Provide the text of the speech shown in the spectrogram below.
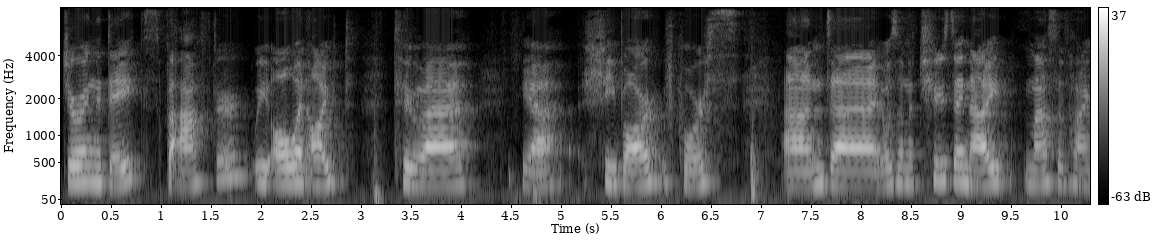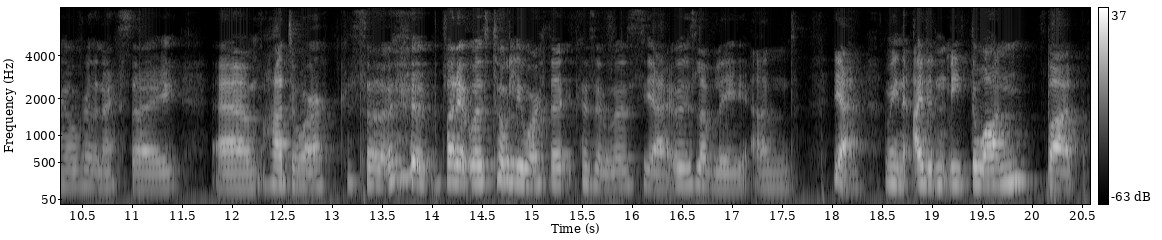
during the dates, but after. We all went out to uh yeah, She Bar, of course. And uh, it was on a Tuesday night, massive hangover the next day um had to work. So but it was totally worth it because it was yeah it was lovely. And yeah i mean i didn't meet the one but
